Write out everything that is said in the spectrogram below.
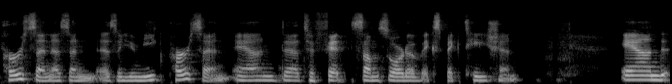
person as an as a unique person and uh, to fit some sort of expectation and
